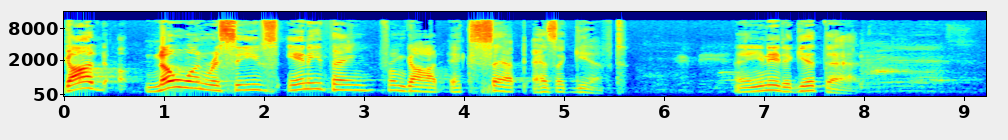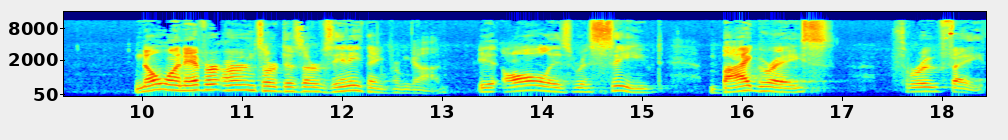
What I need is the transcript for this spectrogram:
God no one receives anything from God except as a gift. And you need to get that. No one ever earns or deserves anything from God. It all is received by grace through faith.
